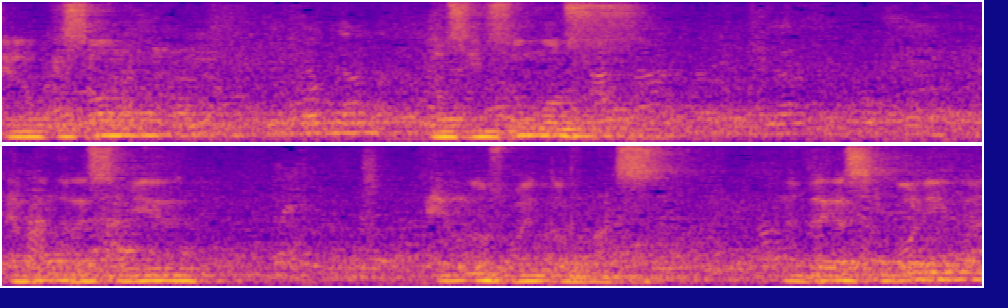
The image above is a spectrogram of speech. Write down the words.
en lo que son los insumos que van a recibir en unos momentos más. Una entrega simbólica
